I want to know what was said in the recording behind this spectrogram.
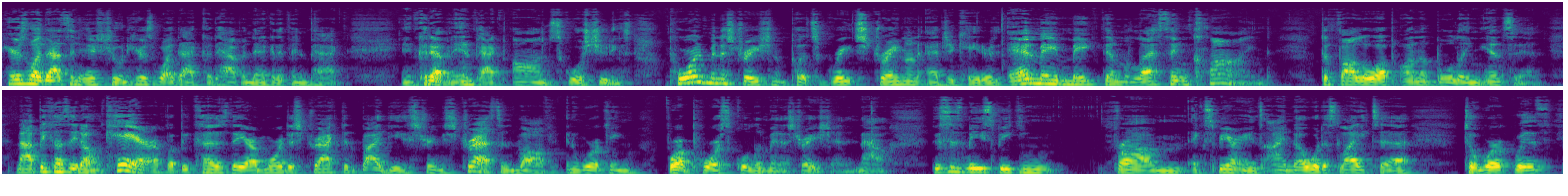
Here's why that's an issue, and here's why that could have a negative impact and could have an impact on school shootings. Poor administration puts great strain on educators and may make them less inclined to follow up on a bullying incident. Not because they don't care, but because they are more distracted by the extreme stress involved in working for a poor school administration. Now, this is me speaking from experience. I know what it's like to to work with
